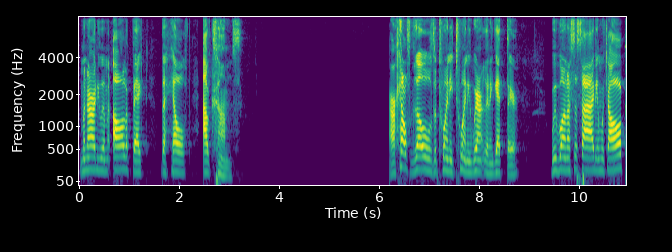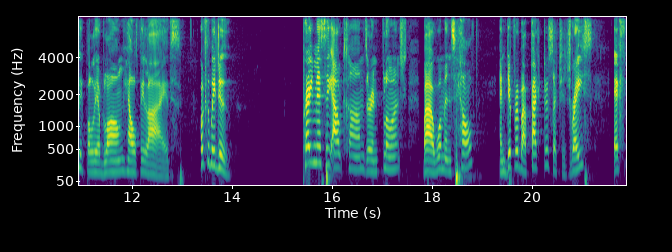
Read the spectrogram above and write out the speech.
minority women, all affect the health outcomes. Our health goals of 2020, we aren't going to get there. We want a society in which all people live long, healthy lives. What can we do? Pregnancy outcomes are influenced by a woman's health and differ by factors such as race, ex-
